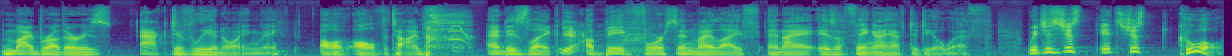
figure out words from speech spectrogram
my brother is actively annoying me all, all the time and is like Yeah. a big force in my life and I is a thing I have to deal with. Which is just it's just cool.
